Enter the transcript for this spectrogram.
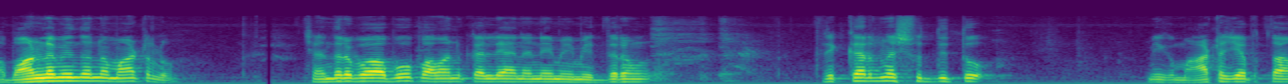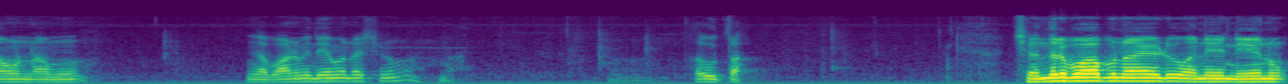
ఆ బాండ్ల మీద ఉన్న మాటలు చంద్రబాబు పవన్ కళ్యాణ్ అనే మేమిద్దరం త్రికరణ శుద్ధితో మీకు మాట చెప్తా ఉన్నాము. ఇంకా బాండ్ మీద ఏమని రాసినాము? చదువుతా. చంద్రబాబు నాయుడు అనే నేను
